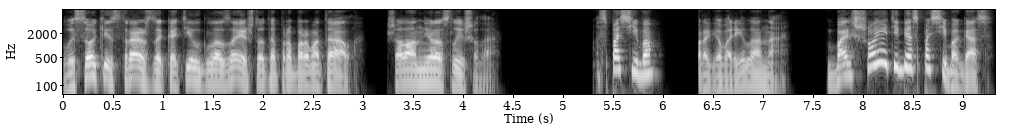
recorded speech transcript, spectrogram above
Высокий страж закатил глаза и что-то пробормотал. Шалан не расслышала. «Спасибо», – проговорила она. «Большое тебе спасибо, Газ».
